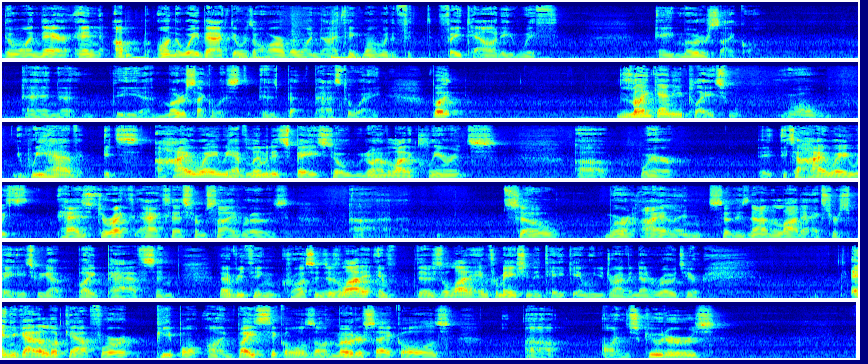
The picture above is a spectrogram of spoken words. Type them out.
the one there, and up on the way back there was a horrible one. I think one with a fatality with a motorcycle, and uh, the uh, motorcyclist is passed away. But like any place, well, we have it's a highway. We have limited space, so we don't have a lot of clearance. Uh, where it, it's a highway which has direct access from side roads uh, so we're an island, so there's not a lot of extra space. We got bike paths and everything crossing. There's a lot of inf- there's a lot of information to take in when you're driving down the roads here, and you got to look out for people on bicycles, on motorcycles, uh, on scooters,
